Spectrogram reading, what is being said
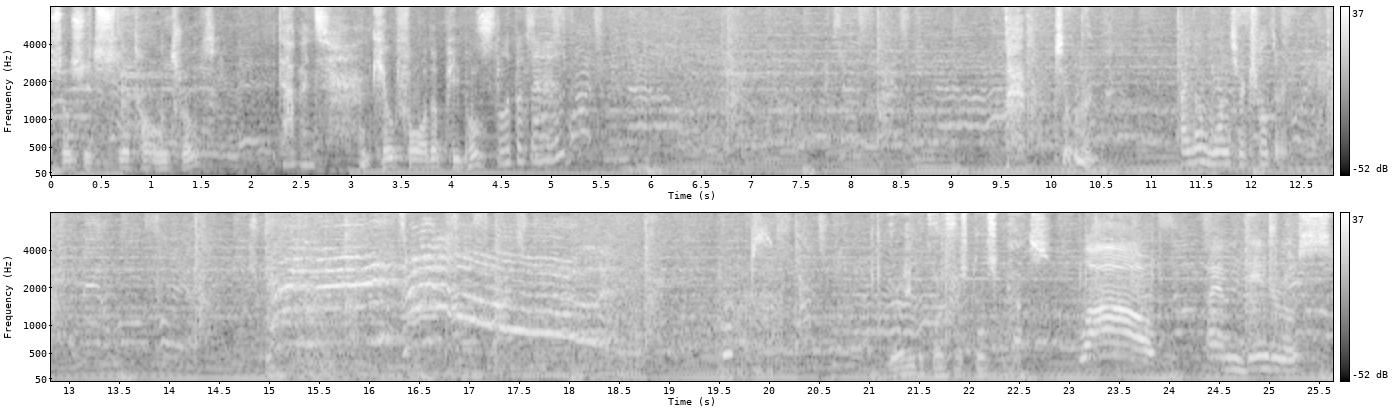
So she slit her own throat It happens. and killed four other people? Slip of the hand? I have Children. I don't want your children. You're in because you're stole some cats. Wow. I am dangerous.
